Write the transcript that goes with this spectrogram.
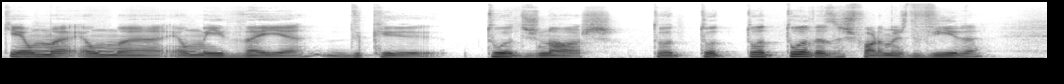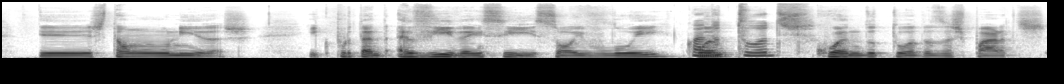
que é, uma, é, uma, é uma ideia de que todos nós, to, to, to- todas as formas de vida estão unidas. E que, portanto, a vida em si só evolui Quando quando, todos. quando todas as partes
